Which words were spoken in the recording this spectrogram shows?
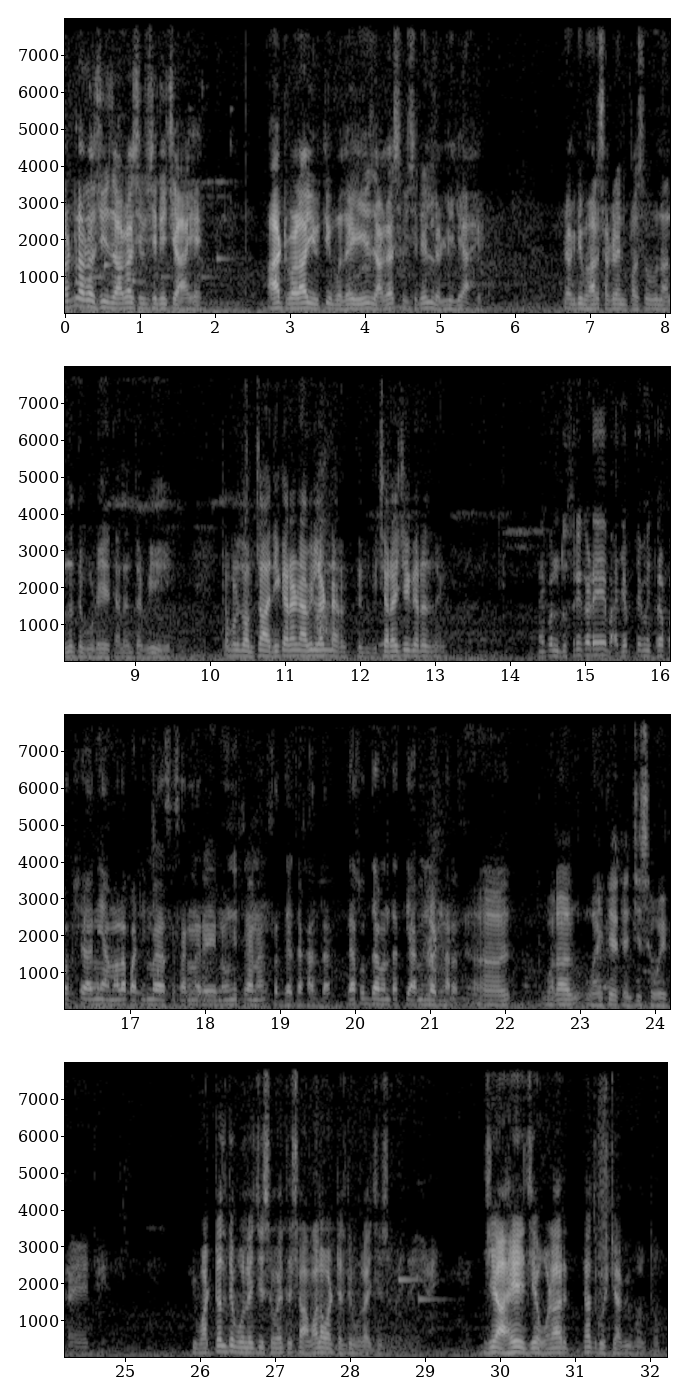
लढणारच ही जागा शिवसेनेची आहे. आठ वेळा युतीमध्ये ही जागा शिवसेनेने लढलेली आहे. अगदी भार सगळ्यांपासून अनंत गुढे त्यानंतर मी. त्यामुळे तो आमचा अधिकार आणि आम्ही लढणार. ते विचारायची गरज नाही. नाही पण दुसरीकडे भाजपचे मित्रपक्ष आणि आम्हाला पाठिंबा असं सांगणारे नवनीत राणा सध्याच्या खासदार त्या सुद्धा म्हणतात की आम्ही लढणारच. अं, मला माहिती आहे त्यांची सवय काय आहे ती. की वाटेल ते बोलायची सवय तशी आम्हाला वाटेल ते बोलायची सवय जे आहे जे होणार त्याच गोष्टी आम्ही बोलतो.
